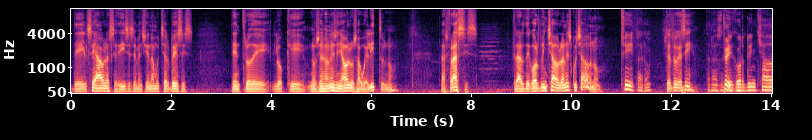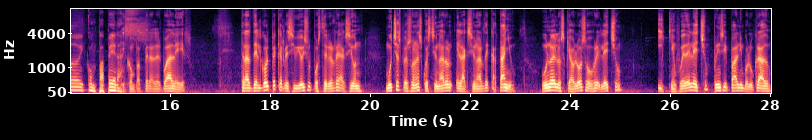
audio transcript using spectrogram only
de él se habla, se dice, se menciona muchas veces dentro de lo que nos han enseñado los abuelitos, ¿no? Las frases. Tras de gordo hinchado, ¿lo han escuchado o no? Sí, claro. ¿Cierto que sí? Tras Sí. de gordo hinchado y con paperas. Y con papel les voy a leer. Tras del golpe que recibió y su posterior reacción, muchas personas cuestionaron el accionar de Cataño, uno de los que habló sobre el hecho y quien fue del hecho principal involucrado,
